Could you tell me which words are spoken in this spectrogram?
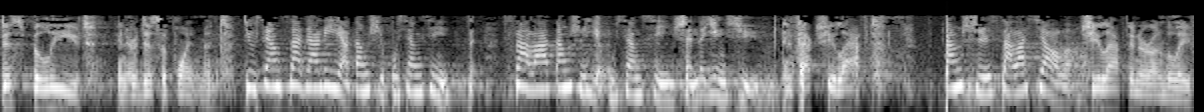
disbelieved in her disappointment. 就像撒加利亚当时不相信，撒拉当时也不相信神的应许。 In fact, she laughed. 当时撒拉笑了， She laughed in her unbelief.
